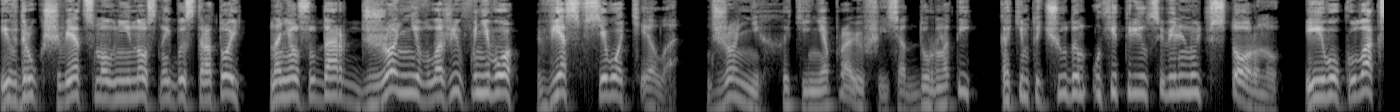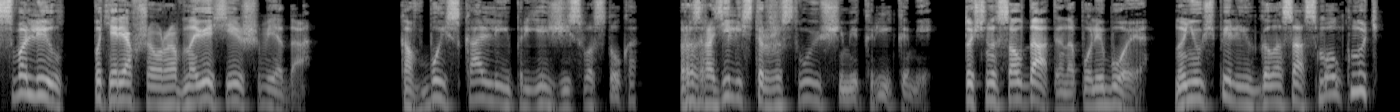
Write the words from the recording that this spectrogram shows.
и вдруг швед с молниеносной быстротой нанес удар Джонни, вложив в него вес всего тела. Джонни, хоть и не оправившийся от дурноты, каким-то чудом ухитрился вильнуть в сторону, и его кулак свалил потерявшего равновесие шведа. Ковбой Скалли и приезжий с востока разразились торжествующими криками, точно солдаты на поле боя, но не успели их голоса смолкнуть,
